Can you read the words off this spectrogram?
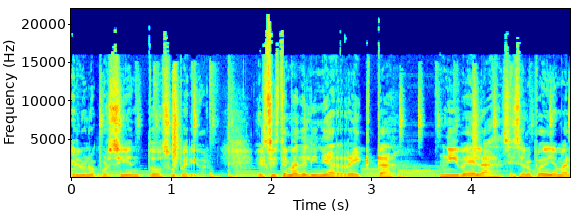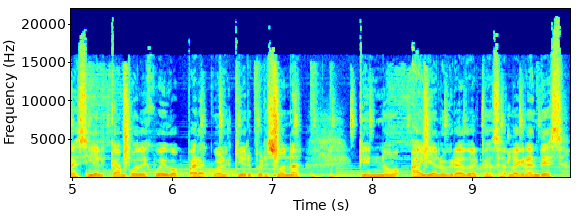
el 1% superior. El sistema de línea recta nivela, si se lo puede llamar así, el campo de juego para cualquier persona que no haya logrado alcanzar la grandeza.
